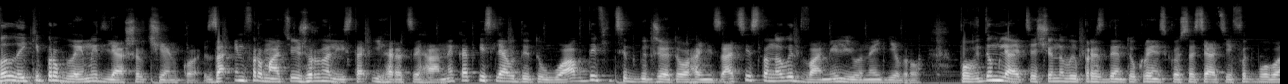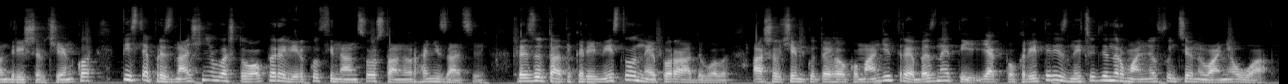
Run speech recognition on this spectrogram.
Великі проблеми для Шевченко. За інформацією журналіста Ігора Циганника, після аудиту УАВ дефіцит бюджету організації становить 2 мільйони євро. Повідомляється, що новий президент Української асоціації футболу Андрій Шевченко після призначення влаштував перевірку фінансового стану організації. Результати керівництва не порадували, а Шевченку та його команді треба знайти, як покрити різницю для нормального функціонування УАВ.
